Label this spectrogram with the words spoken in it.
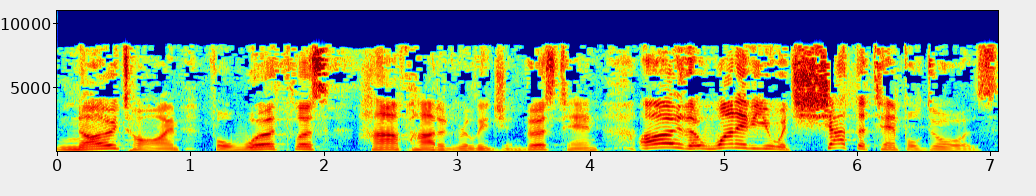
no time for worthless, half-hearted religion. Verse 10, Oh, that one of you would shut the temple doors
